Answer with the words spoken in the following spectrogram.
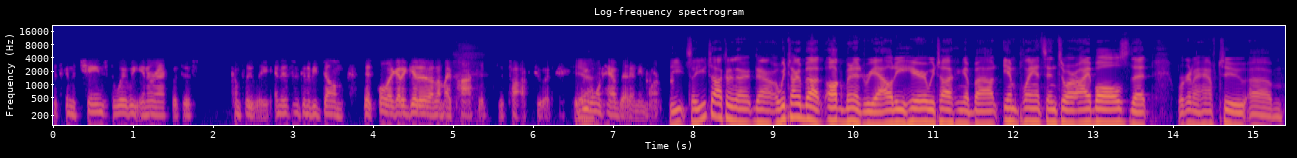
it's going to change the way we interact with this completely and this is going to be dumb that oh i got to get it out of my pocket to talk to it we won't have that anymore So you talking now? Are we talking about augmented reality here? Are we talking about implants into our eyeballs that we're going to have to um,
